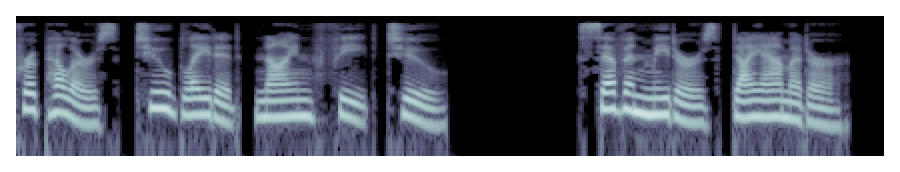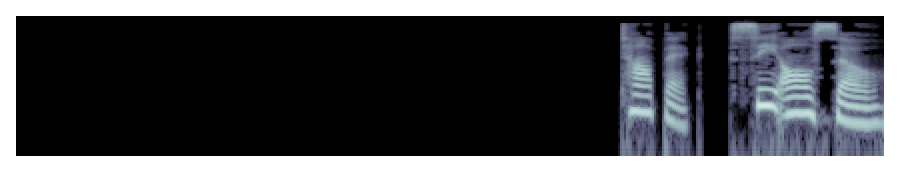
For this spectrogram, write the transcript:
Propellers, two-bladed, 9 feet 2. 7 meters diameter. Topic. See also.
